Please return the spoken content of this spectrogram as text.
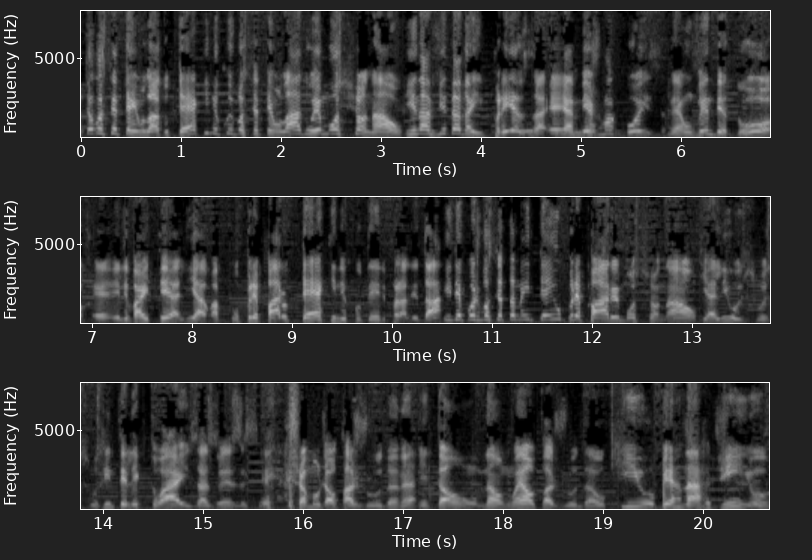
Então você tem o lado técnico e você tem o lado emocional. E na vida da empresa é a mesma coisa, né? Um vendedor, é, ele vai ter ali a- a- o preparo técnico dele para lidar e depois você também tem o preparo emocional, que ali os, os- os intelectuais às vezes é, chamam de autoajuda, né? Então, não, não é autoajuda. O que o Bernardinho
